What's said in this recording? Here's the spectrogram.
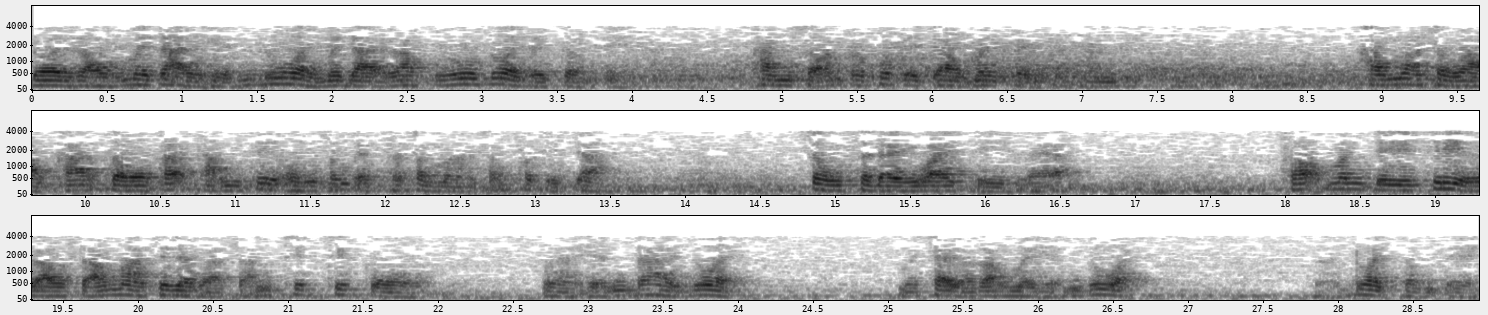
โดยเราไม่ได้เห็นด้วย ไม่ได้รับรู้ด้วยโดยตนเองคำสอนพระพุทธเจ้าไม่เป็นอย่างนั้นคำว่าสวากขาโตพระธรรมที่องค์สมเด็จพระสัมมาสัมพุทธเจ้าทรงแสดงไว้ดีแล้ว เพราะมันดีที่เราสามารถที่จะว่าสันทิฏฐิโกเห็นได้ด้วย ไม่ใช่เราไม่เห็นด้วย ด้วยตนเอง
